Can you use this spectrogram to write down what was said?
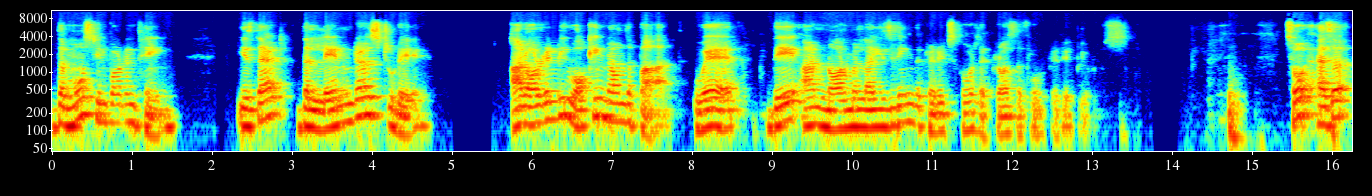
the most important thing is that the lenders today are already walking down the path where they are normalizing the credit scores across the four credit bureaus. So as a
